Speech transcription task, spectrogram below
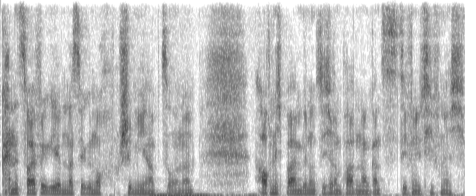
keine Zweifel geben, dass ihr genug Chemie habt, so, ne? Auch nicht beim bindungssicheren Partner, ganz definitiv nicht.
